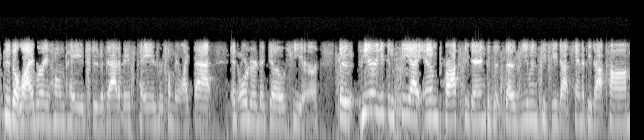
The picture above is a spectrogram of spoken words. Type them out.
through the library homepage, through the database page or something like that in order to go here. So here you can see I am proxied in because it says uncg.kanopy.com.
